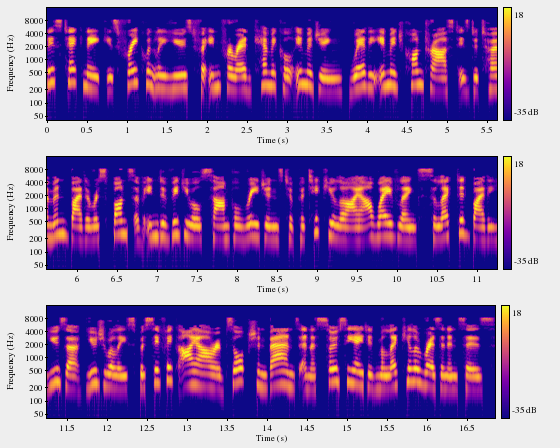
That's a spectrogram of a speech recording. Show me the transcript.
This technique is frequently used for infrared chemical imaging, where the image contrast is determined by the response of individual sample regions to particular IR wavelengths selected by the user, usually specific IR absorption bands and associated molecular resonances.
